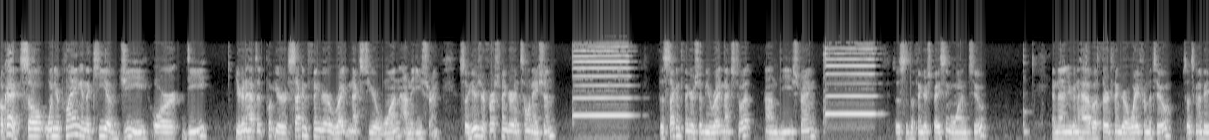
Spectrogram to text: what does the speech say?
Okay, so when you're playing in the key of G or D, you're going to have to put your second finger right next to your one on the E string. So here's your first finger intonation. The second finger should be right next to it on the E string. So this is the finger spacing, one and two. And then you're going to have a third finger away from the two. So it's going to be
